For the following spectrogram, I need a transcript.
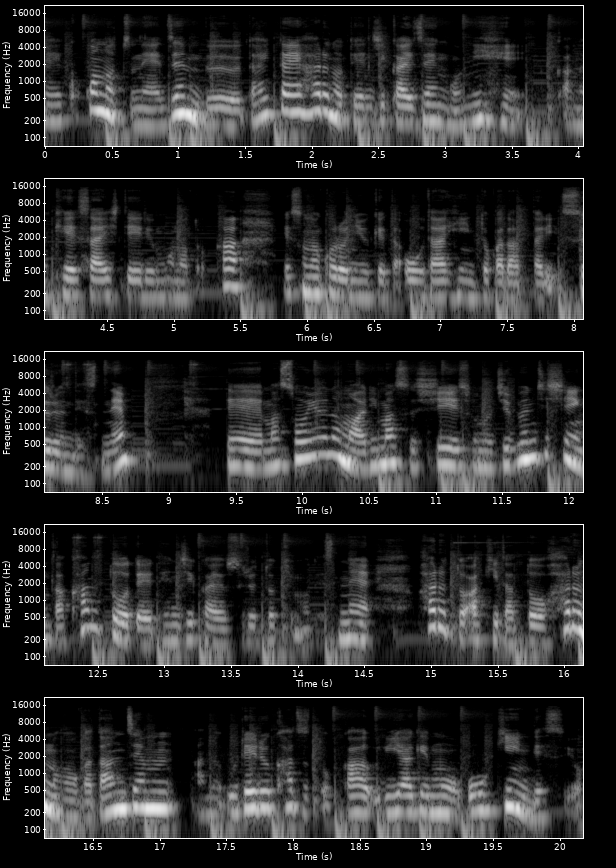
えー、9つね全部大体春の展示会前後に あの掲載しているものとかその頃に受けたオーダー品とかだったりするんですね。でまあ、そういうのもありますしその自分自身が関東で展示会をする時もですね春と秋だと春の方が断然あの売れる数とか売り上げも大きいんですよ。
